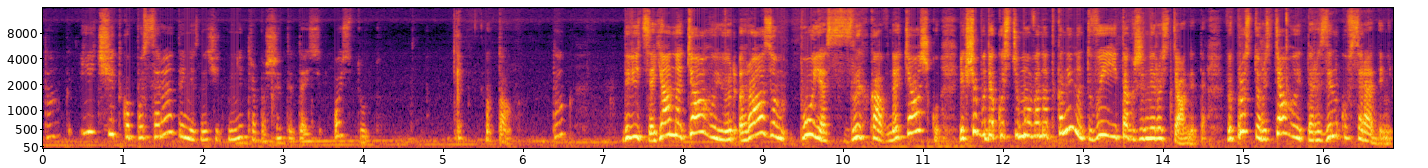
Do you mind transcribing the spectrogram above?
Так, і чітко посередині, значить, мені треба шити десь ось тут. Отак. Дивіться, я натягую разом пояс злегка в натяжку. Якщо буде костюмована тканина, то ви її так же не розтягнете. Ви просто розтягуєте резинку всередині.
